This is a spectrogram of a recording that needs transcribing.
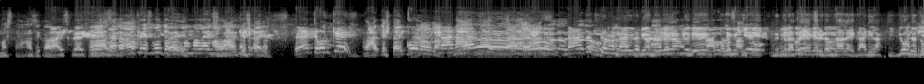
मस्त आज आहे का? काय स्क्रॅच ए, आज आहे सगळं ना? तो crash म्हणतो, ए, पण मग मला. ऑर्केस्ट्रा आहे. ओके ऑर्केस्ट्रा कोळगावला मित्राचा ऍक्सिडेंट झालाय गाडी लागती घेऊन येतो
